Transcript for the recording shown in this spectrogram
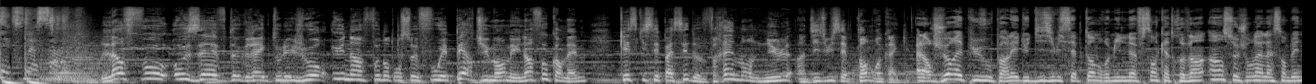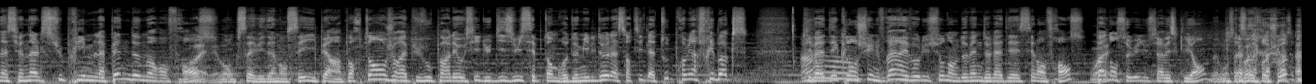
Alex Nassar. L'info Osef de Greg tous les jours, une info dont on se fout éperdument, mais une info quand même. Qu'est-ce qui s'est passé de vraiment nul un 18 septembre, Greg? Alors j'aurais pu vous parler du 18 septembre 1981. Ce jour-là, l'Assemblée nationale supprime la peine de mort en France. Ouais, mais bon. Donc ça, évidemment, c'est hyper important. J'aurais pu vous parler aussi du 18 septembre 2002, la sortie de la toute première Freebox, qui Ah. va déclencher une vraie révolution dans le domaine de la DSL en France. Ouais. Pas dans celui du service client, mais bon, ça c'est autre chose.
